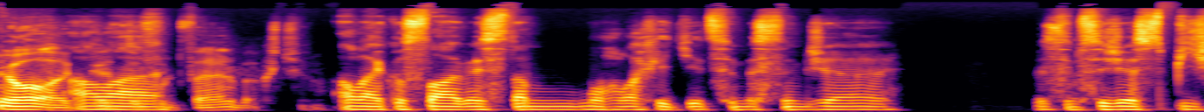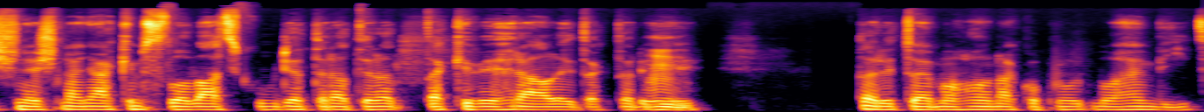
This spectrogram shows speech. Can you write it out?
Jo, ale, je to furt Fenerbahče. Ale jako Slávě se tam mohla chytit, si myslím, že myslím si, že spíš než na nějakém Slovácku, kde teda, teda taky vyhráli, tak tady hmm tady to je mohlo nakopnout mnohem víc.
